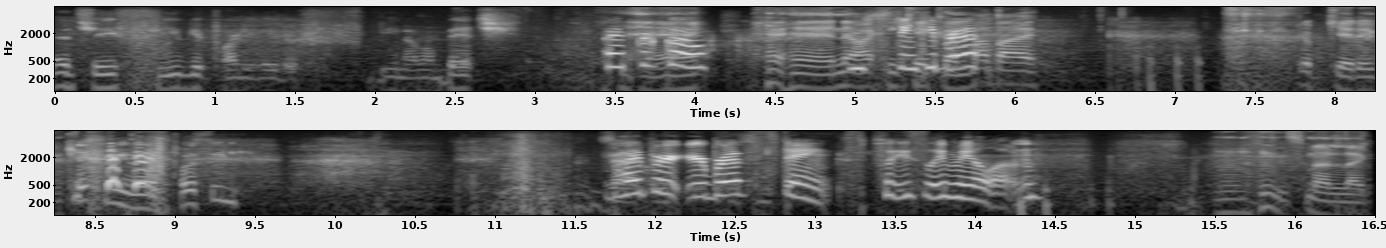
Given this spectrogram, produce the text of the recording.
The chief, you get party leader. Being a little bitch. Piper, eh, go. Eh, now You I can stinky kick him. Bye bye. I'm kidding. Kick me, that pussy. Piper, your breath stinks. Please leave me alone. Smell like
